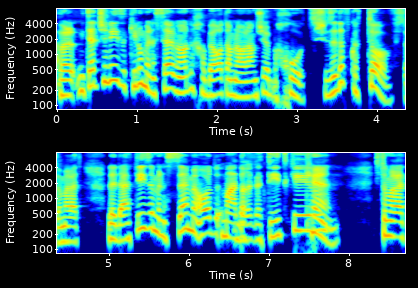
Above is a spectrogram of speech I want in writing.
אבל מצד שני זה כאילו מנסה מאוד לחבר אותם לעולם שבחוץ, שזה דווקא טוב, זאת אומרת, לדעתי זה מנסה מאוד... מה, דווקא- הדרגתית כאילו? כן. זאת אומרת,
